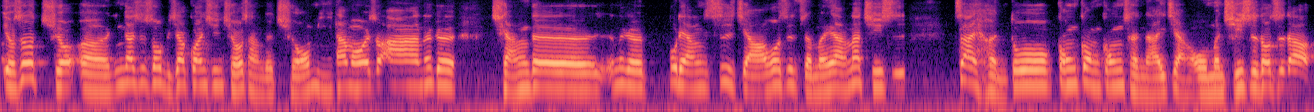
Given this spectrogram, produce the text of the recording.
有时候球呃，应该是说比较关心球场的球迷，他们会说啊，那个墙的那个不良视角或是怎么样。那其实，在很多公共工程来讲，我们其实都知道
